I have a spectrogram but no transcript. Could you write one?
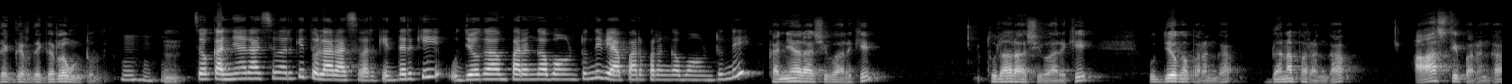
దగ్గర దగ్గరలో ఉంటుంది. మ్మ్. సో కన్యా రాశి వారికి తులా రాశి వారికి ఇద్దరికి ఉద్యోగం పరంగా బాగుంటుంది వ్యాపార పరంగా బాగుంటుంది. కన్యా రాశి వారికి తులారాశి వారికి ఉద్యోగపరంగా ధనపరంగా ఆస్తి పరంగా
